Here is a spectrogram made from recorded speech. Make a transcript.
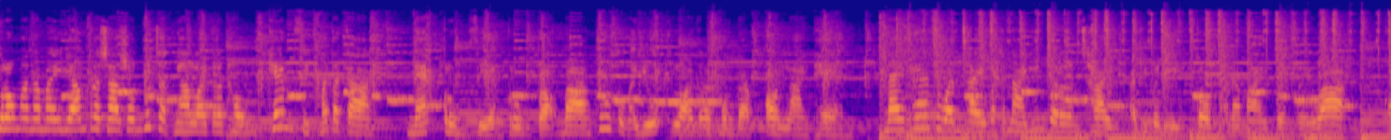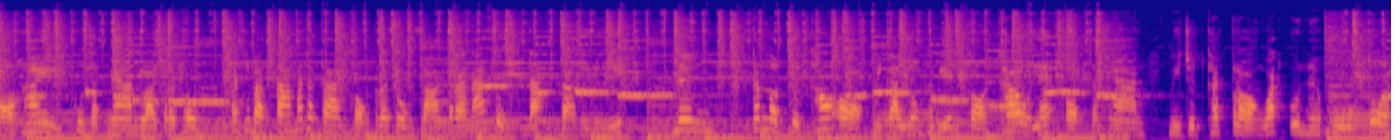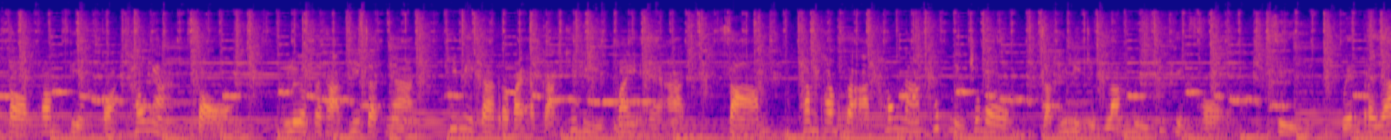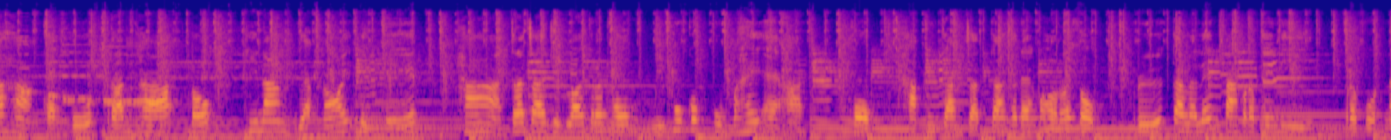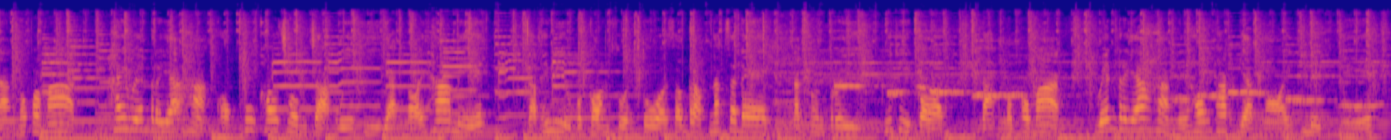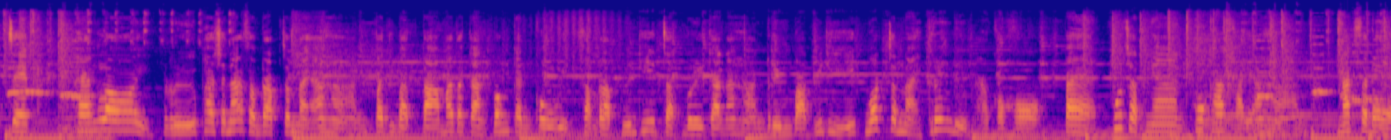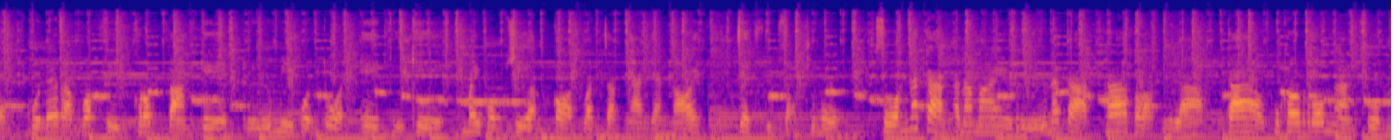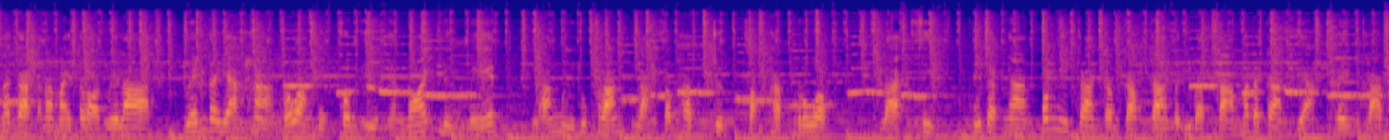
กรมอนามัยย้ำประชาชนผู้จัดงานลอยกระทง เข้มสิบมาตรการ แนะกลุ่มเสี่ยงกลุ่มเปราะบางผู้สูงอายุลอยกระทงแบบออนไลน์แทนนายแพทย์สุวรรณชัยวัฒนายิ่งเจริญชัย อธิบดีกรมอนามัยเปิดเผยว่า ขอให้ผู้จัดงานลอยกระทง ปฏิบัติตามมาตรการของกระทรวงสาธารณาสุขดังต่อไปนี้ 1. กำหนดจุดเข้าออกมีการลงทะเบียนก่อนเข้าและออกจากงาน มีจุดคัดกรองวัดอุณหภูมิตรวจสอบความเสี่ยงก่อนเข้างาน 2. เลือกสถานที่จัดงานที่มีการระบายอากาศที่ดีไม่แออัด 3. ทำความสะอาดห้องน้ำทุก 1 ชั่วโมง จัดให้มีจุดล้างมือที่เพียงพอ 4. เว้นระยะห่างของบูธร้านค้า โต๊ะ ที่นั่งอย่างน้อย 1 เมตร 5. กระจายจุดลอยกระทง มีผู้ควบคุมไม่ให้แออัด 6. หากมีการจัดการแสดงมหรสพ หรือการละเล่นตามประเพณี ประกวดนางนพมาศให้เว้นระยะห่างของผู้เข้าชมจากเวทีอย่างน้อย 5 เมตร จัดให้มีอุปกรณ์ส่วนตัวสำหรับนักแสดง นักดนตรี พิธีกรดังนพมาศเว้นระยะห่างในห้องพักอย่างน้อย 1 เมตร 7. แผงลอย หรือภาชนะสำหรับจำหน่ายอาหาร ปฏิบัติตามมาตรการป้องกันโควิดสำหรับพื้นที่จัดบริการอาหารริมบาดวิถีงดจำหน่ายเครื่องดื่มแอลกอฮอล์ 8. ผู้จัดงานผู้ค้าขายอาหาร นักแสดงควรได้รับวัคซีนครบตามเกณฑ์ หรือมีผลตรวจ ATK ไม่พบเชื้อก่อนวันจัดงานอย่างน้อย 72 ชั่วโมง สวมหน้ากากอนามัยหรือหน้ากากผ้าตลอดเวลา 9. ผู้เข้าร่วมงานสวมหน้ากากอนามัยตลอดเวลา เว้นระยะห่างระหว่างบุคคลอื่นอย่างน้อย 1 เมตร ล้างมือทุกครั้งหลังสัมผัสจุดสัมผัสร่วม และ 10. ผู้จัดงานต้องมีการกำกับการปฏิบัติตามมาตรการอย่างเคร่งครัด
